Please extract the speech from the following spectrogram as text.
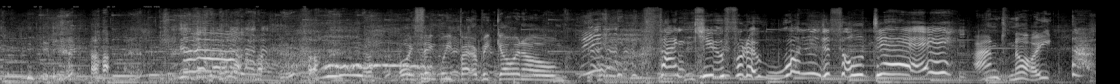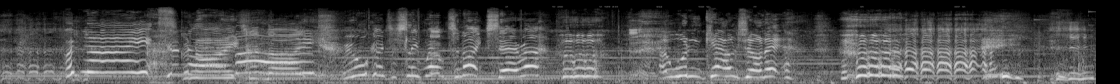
go? Oh, I think we'd better be going home. Thank you for a wonderful day. And night. Good night. Good night. Good night. We're all going to sleep well tonight, Sarah. I wouldn't count on it.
